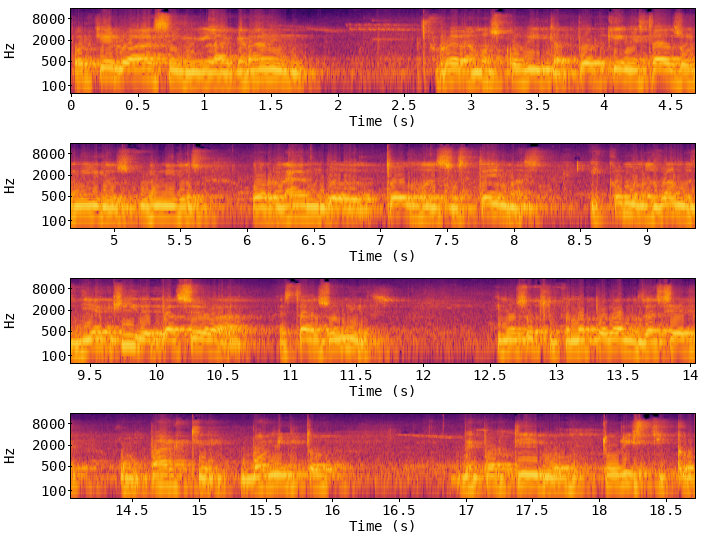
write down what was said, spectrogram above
¿por qué lo hacen la gran rueda moscovita? ¿Por qué en Estados Unidos, Unidos, Orlando, todos esos temas? ¿Y cómo nos vamos de aquí de paseo a Estados Unidos? Y nosotros que no podamos hacer un parque bonito, deportivo, turístico,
